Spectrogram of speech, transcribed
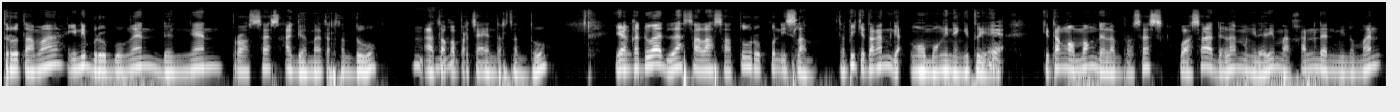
terutama ini berhubungan dengan proses agama tertentu mm -hmm. atau kepercayaan tertentu. Yang kedua adalah salah satu rukun Islam. Tapi kita kan nggak ngomongin yang itu ya. Yeah. Kita ngomong dalam proses puasa adalah menghindari makanan dan minuman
